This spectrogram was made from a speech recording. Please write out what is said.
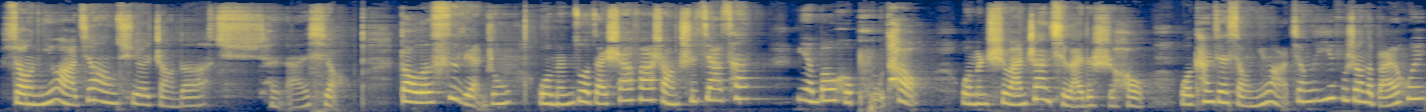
小泥瓦匠却长得很矮小。到了四点钟，我们坐在沙发上吃加餐，面包和葡萄。我们吃完站起来的时候，我看见小泥瓦匠衣服上的白灰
